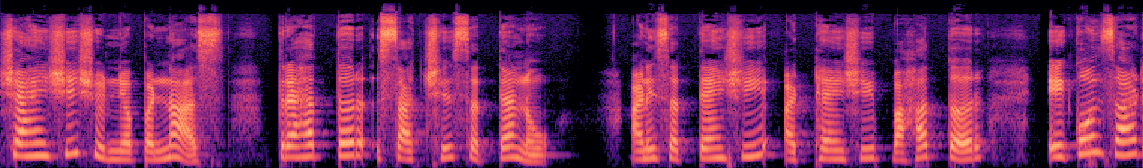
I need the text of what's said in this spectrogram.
शहाऐंशी शून्य पन्नास त्र्याहत्तर सातशे सत्त्याण्णव. आणि सत्याऐंशी अठ्ठ्याऐंशी बहात्तर एकोणसाठ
